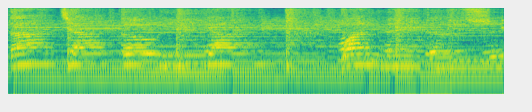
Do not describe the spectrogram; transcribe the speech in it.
大家都一样。完美的世界，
